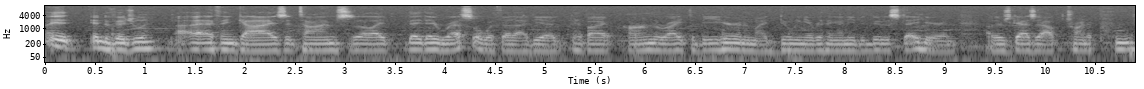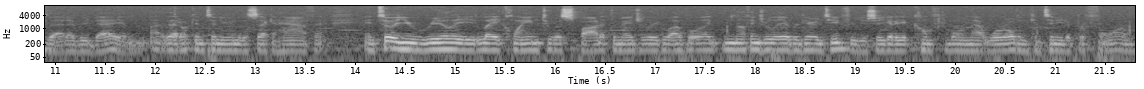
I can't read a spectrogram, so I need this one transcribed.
I, individually, I, I think guys at times uh, like they, they wrestle with that idea: have I earned the right to be here, and am I doing everything I need to do to stay here? And uh, there's guys out trying to prove that every day, and uh, that'll continue into the second half. And until you really lay claim to a spot at the major league level, like nothing's really ever guaranteed for you. So you got to get comfortable in that world and continue to perform.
